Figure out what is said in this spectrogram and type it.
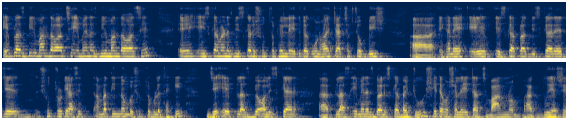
এ প্লাস বির মান দেওয়া আছে, এ মাইনাস বির মান দেওয়া আছে। এই এ স্কোয়ার মাইনাস বি স্কোয়ারের সূত্র ফেললে এই দুটা গুণ হয় চার ছক চব্বিশ। এখানে এ স্কোয়ার প্লাস বি স্কোয়ারের যে সূত্রটি আছে, আমরা তিন নম্বর সূত্র বলে থাকি, যে A plus B whole square plus A minus B whole square by two সেটা বসালে এটা হচ্ছে বান্ন ভাগ দুই আসে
